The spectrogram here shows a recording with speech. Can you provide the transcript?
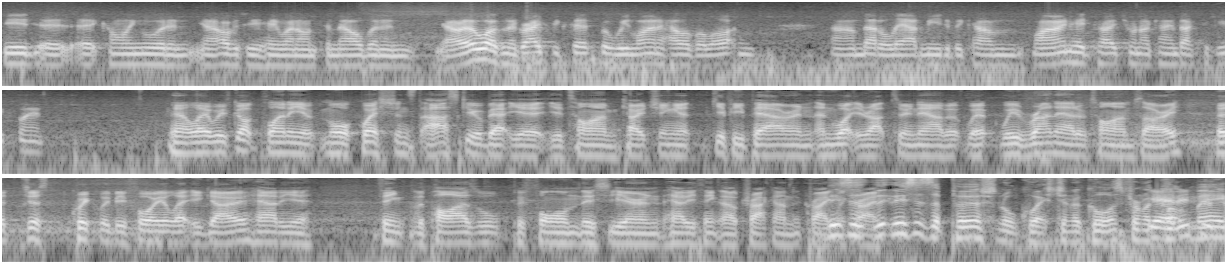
did at, at, Collingwood, and you know, obviously he went on to Melbourne, and you know, it wasn't a great success, but we learned a hell of a lot, and um, that allowed me to become my own head coach when I came back to Gippsland. Now, Leigh, we've got plenty of more questions to ask you about your, your time coaching at Gippy Power and, and what you're up to now, but we've run out of time, sorry. But just quickly before you let you go, how do you think the Pies will perform this year, and how do you think they'll track under Craig this McRae? Is, this is a personal question, of course, from a yeah, co- mad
